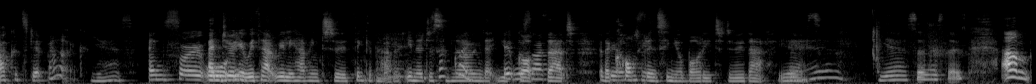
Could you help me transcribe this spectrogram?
I could step back. Yes. And so and doing it, it without really having to think about it, you know, just exactly. knowing that you've got like that the confidence in your body to do that. Yes. Yeah. Yeah, so there's those. Um,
